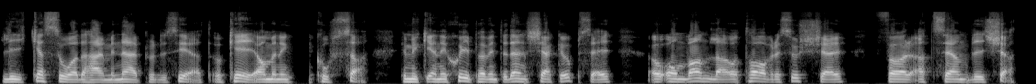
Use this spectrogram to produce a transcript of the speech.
Likaså det här med närproducerat. Okej, okay, ja men en kossa, hur mycket energi behöver inte den käka upp sig och omvandla och ta av resurser för att sen bli kött?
